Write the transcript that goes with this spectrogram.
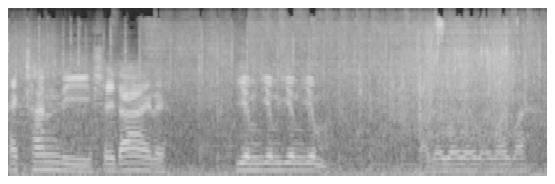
แอคชั่นดีใช้ได้เลย เยี่ยมเยี่ยมเยี่ยมเยี่ยมไปไปไปไปไปไป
